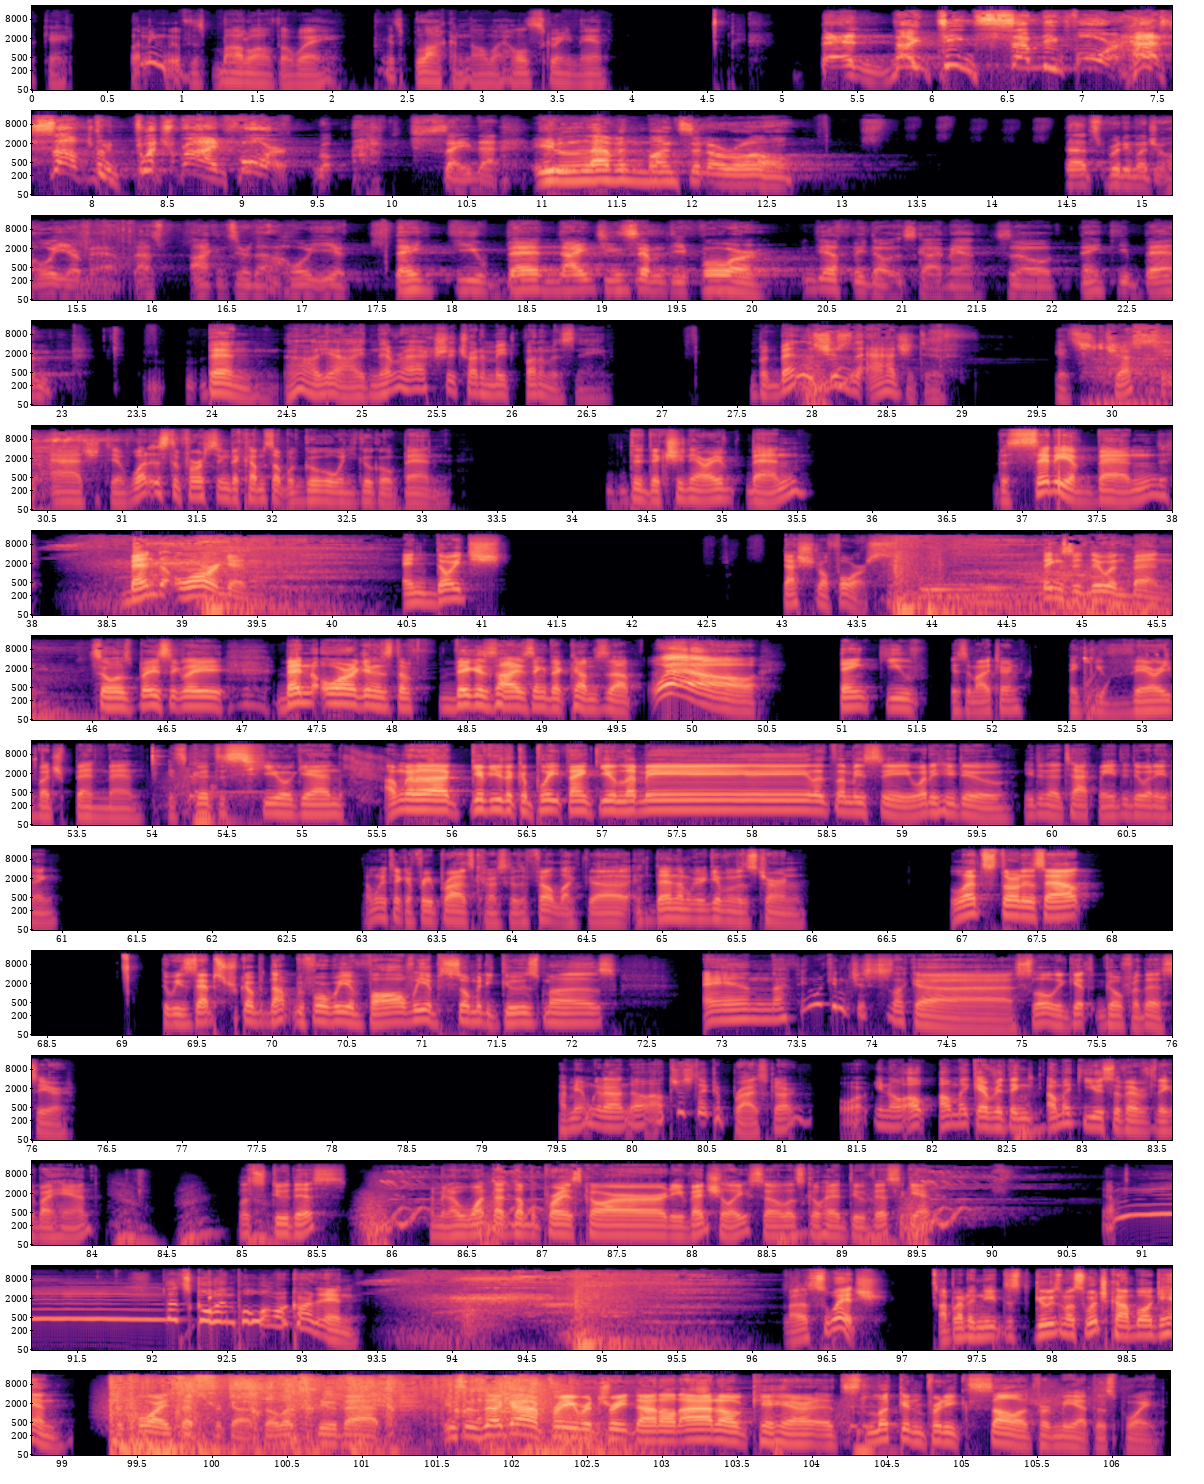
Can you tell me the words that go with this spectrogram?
Okay, let me move this bottle out of the way. It's blocking all my whole screen, man. Ben, 1974 has subbed through Twitch Prime 4. Say that. 11 months in a row. That's pretty much a whole year, man. That's I consider that a whole year. Thank you, Ben. 1974. Definitely know this guy, man. So thank you, Ben. Ben. Oh yeah, I never actually tried to make fun of his name. But Ben is just an adjective. It's just an adjective. What is the first thing that comes up with Google when you Google Ben? The dictionary of Ben. The city of Bend. Bend, Oregon. And Deutsch National Force things to do in Bend. So it's basically Bend, Oregon is the biggest highest thing that comes up. Well, thank you. Is it my turn? Thank you very much, Ben, man. It's good to see you again. I'm gonna give you the complete thank you. Let me let let me see. What did he do? He didn't attack me. He didn't do anything. I'm gonna take a free prize card because it felt like that. Then I'm gonna give him his turn. Let's throw this out. Do we Zebstrika not before we evolve? We have so many Guzmas. And I think we can just like uh slowly get go for this here. I mean, I'm gonna no. I'll just take a prize card, or you know, I'll I'll make everything. I'll make use of everything in my hand. Let's do this. I mean, I want that double prize card eventually, so let's go ahead and do this again. Um, let's go ahead and pull one more card in. A switch. I'm gonna need use my switch combo again before I set Zebstrika, so let's do that. He says, I got a free retreat, Donald. I don't care. It's looking pretty solid for me at this point.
